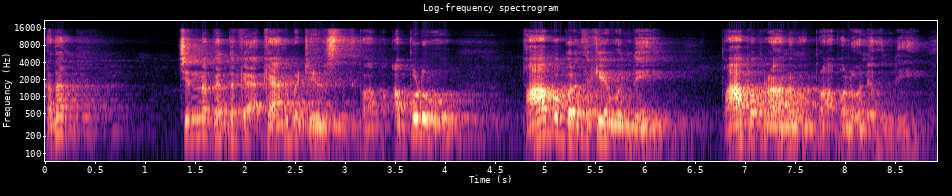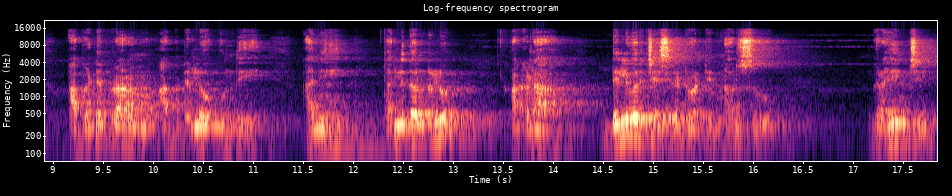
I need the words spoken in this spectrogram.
కదా? చిన్న పెద్ద కేక పెట్టి ఏడుస్తుంది పాప. అప్పుడు పాప బ్రతికే ఉంది పాప ప్రాణము పాపలోనే ఉంది ఆ బిడ్డ ప్రాణము ఆ బిడ్డలో ఉంది అని తల్లిదండ్రులు అక్కడ డెలివరీ చేసినటువంటి నర్సు గ్రహించి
